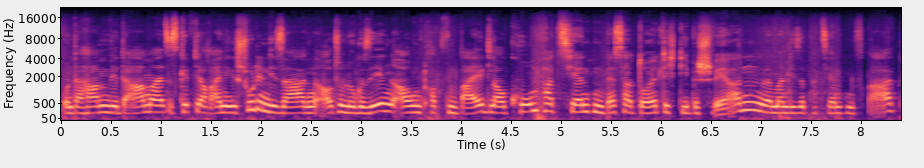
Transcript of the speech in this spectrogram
Und da haben wir damals, es gibt ja auch einige Studien, die sagen, autologe Serumaugentropfen bei Glaukompatienten besser deutlich die Beschwerden, wenn man diese Patienten fragt.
